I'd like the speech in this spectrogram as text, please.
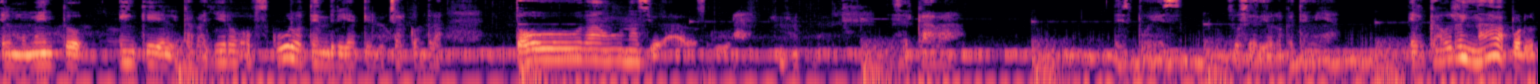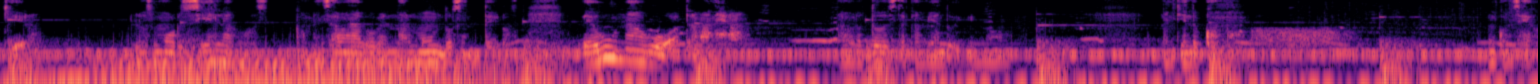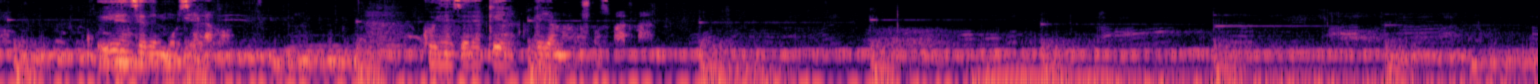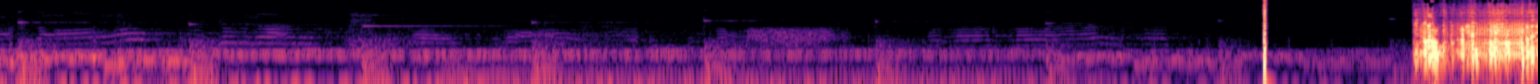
El momento en que el caballero oscuro tendría que luchar contra toda una ciudad oscura. Se acercaba. Después sucedió lo que temía. El caos reinaba por doquier. Los murciélagos comenzaban a gobernar mundos enteros de una u otra manera. Ahora todo está cambiando y no, no entiendo cómo. Cuídense del murciélago. Cuídense de aquel que llamamos Batman.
